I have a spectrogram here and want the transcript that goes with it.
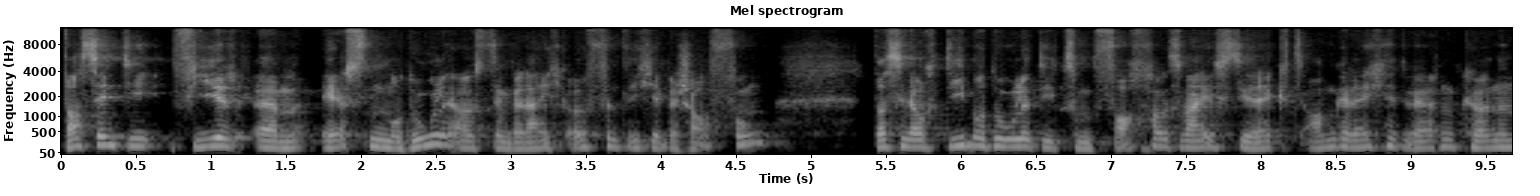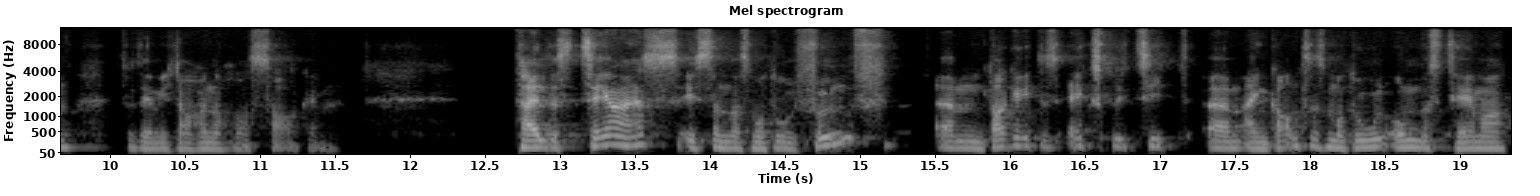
Das sind die vier ähm, ersten Module aus dem Bereich öffentliche Beschaffung. Das sind auch die Module, die zum Fachausweis direkt angerechnet werden können, zu dem ich nachher noch was sage. Teil des CAS ist dann das Modul 5. Ähm, da geht es explizit ähm, ein ganzes Modul um das Thema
